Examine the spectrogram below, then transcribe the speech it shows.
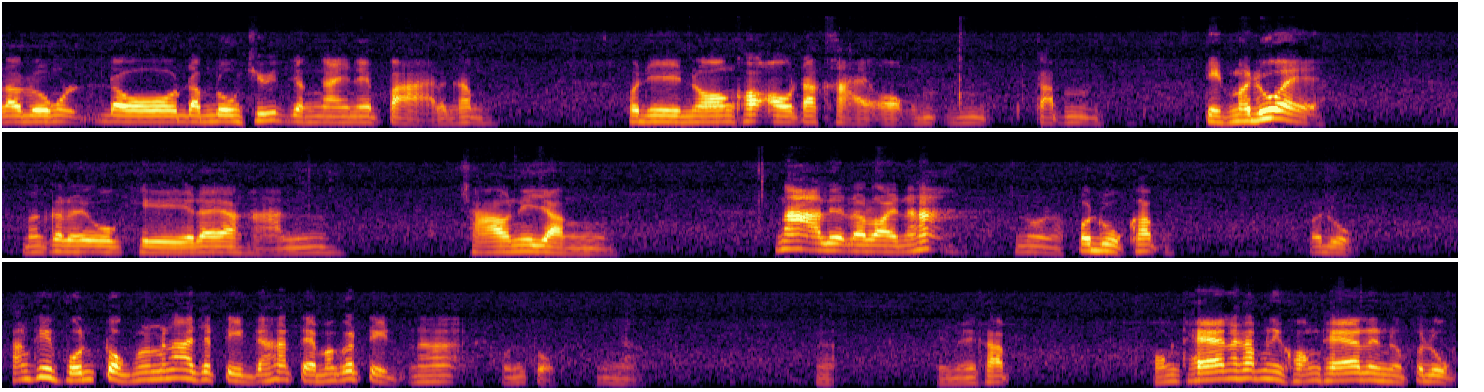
เราดงเราดำรงชีวิตยังไงในป่านะครับ พอดีน้องเขาเอาตาข่ายออกกับติดมาด้วย มันก็เลยโอเคได้อาหารเช้านี่อย่างน่าเลือดอร่อยนะฮะนู่นนะปลาดุกครับปลาดุก ทั้งที่ฝนตกมันไม่น่าจะติดนะฮะแต่มันก็ติดนะฮะฝนตกนี่ฮะนะเห็นไหมครับ ของแท้นะครับนี่ของแท้เลยเนี่ยปลาดุก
